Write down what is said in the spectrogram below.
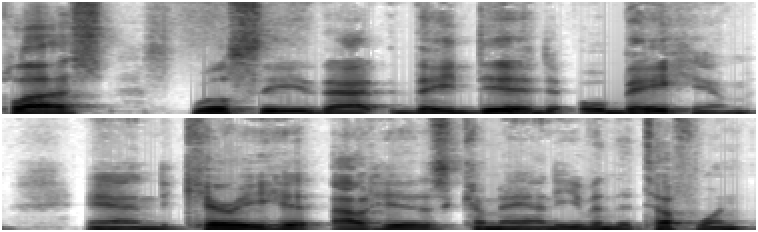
Plus, we'll see that they did obey him and carry out his command, even the tough one,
